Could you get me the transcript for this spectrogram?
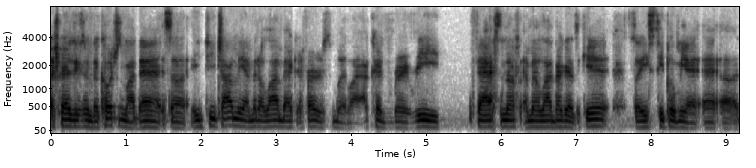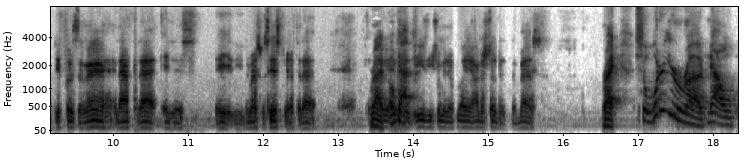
That's crazy because the coach is my dad, so he, taught me at middle linebacker first, but like I couldn't really read fast enough at middle linebacker as a kid. So he, he put me at, at uh, defensive end, and after that, it just it, the rest was history. After that, right? It, okay, it easy for me to play. I understood it the best. Right. So, what are your uh, now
